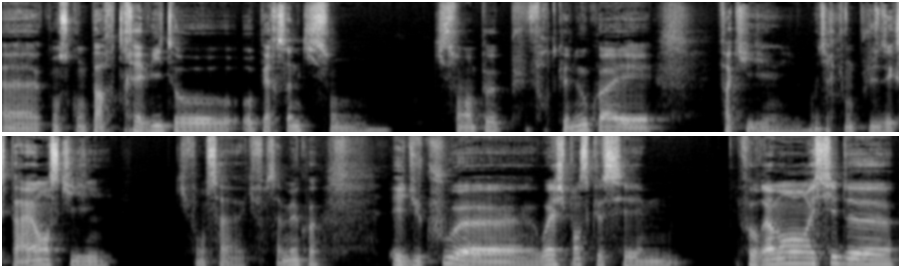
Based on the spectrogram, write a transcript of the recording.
euh, qu'on se compare très vite aux, aux, personnes qui sont qui sont un peu plus fortes que nous, quoi, et enfin qui, on va dire, qui ont plus d'expérience, qui qui font ça, qui font ça mieux, quoi. Et du coup, euh, ouais, je pense que c'est, il faut vraiment essayer de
